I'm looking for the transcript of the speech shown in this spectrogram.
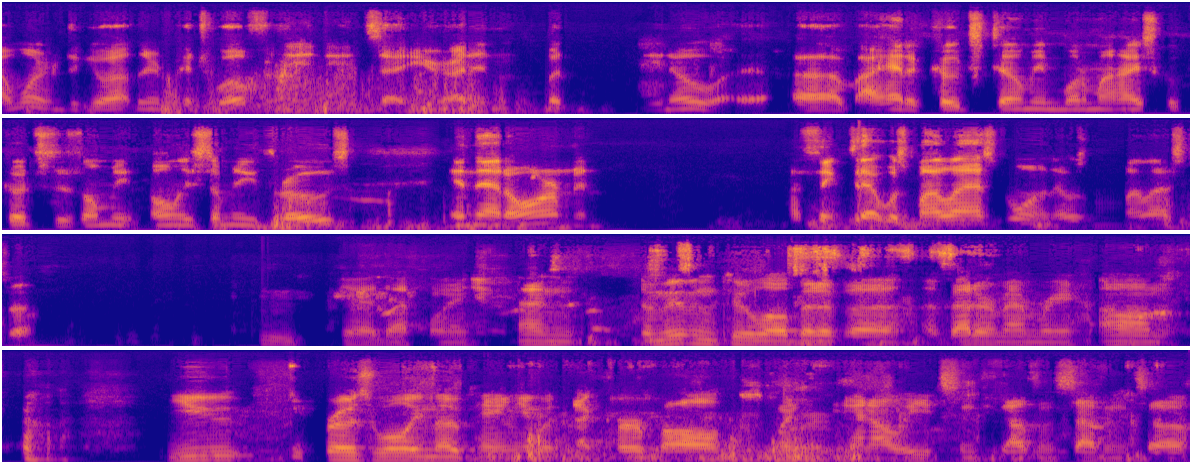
I wanted to go out there and pitch well for the Indians that year. I didn't, but you know, uh, I had a coach tell me, one of my high school coaches, there's only only so many throws in that arm, and I think that was my last one. That was my last throw. Yeah, definitely. And so moving to a little bit of a, a better memory. Um, you, you froze Wily Mo Peña with that curveball, to the NL East in 2007. So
